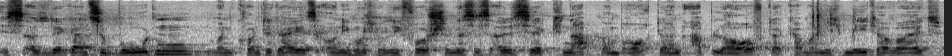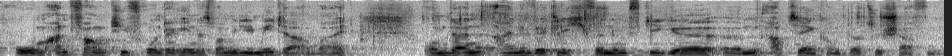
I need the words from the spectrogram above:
ist also der ganze Boden, man konnte da jetzt auch nicht, muss man sich vorstellen, das ist alles sehr knapp. Man braucht da einen Ablauf. Da kann man nicht meterweit oben anfangen und tief runtergehen. Das war Millimeterarbeit, um dann eine wirklich vernünftige ähm, Absenkung dort zu schaffen.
